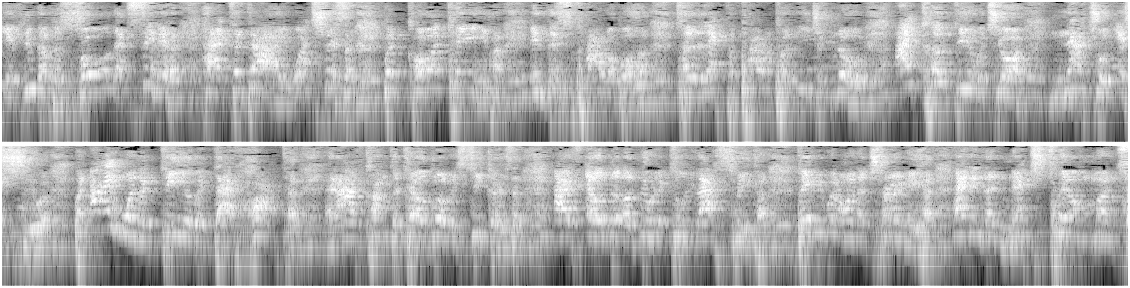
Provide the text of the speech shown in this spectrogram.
if you got the soul that sinned had to die. Watch this. But God came in this parable to let the paraplegic know I could deal with your natural issue, but I want to deal with that heart. And I've come to tell glory seekers, as Elder alluded to last week, baby, we're on a journey. And in the next 12 months,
